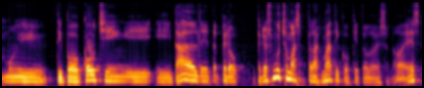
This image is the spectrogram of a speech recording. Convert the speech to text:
muy tipo coaching y, y tal, de, pero, pero es mucho más pragmático que todo eso, ¿no? Es,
